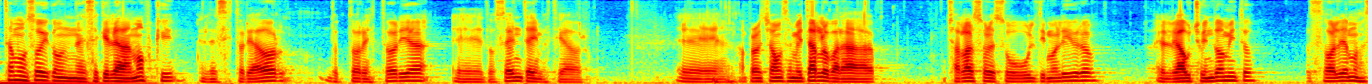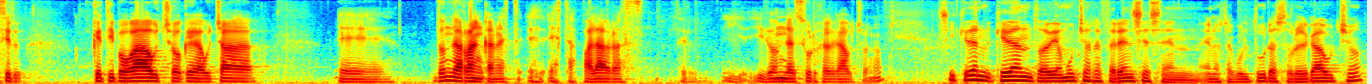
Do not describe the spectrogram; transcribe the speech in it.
Estamos hoy con Ezequiel Adamovsky, él es historiador, doctor en historia, eh, docente e investigador. Eh, aprovechamos a invitarlo para charlar sobre su último libro, El gaucho indómito. Solíamos decir qué tipo gaucho, qué gauchada. Eh, ¿Dónde arrancan estas palabras y, dónde surge el gaucho? ¿no? Sí, quedan, quedan todavía muchas referencias en, en nuestra cultura sobre el gaucho.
